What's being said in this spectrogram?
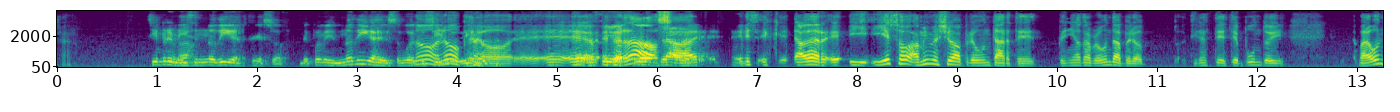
Claro. Siempre me dicen, no digas eso. Después me dicen, no digas eso. Bueno, No, sí, no, pero eh, eh, Pero es verdad, o sea, es, es que, a ver, y, y eso a mí me lleva a preguntarte, tenía otra pregunta, pero tiraste este punto y para vos,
